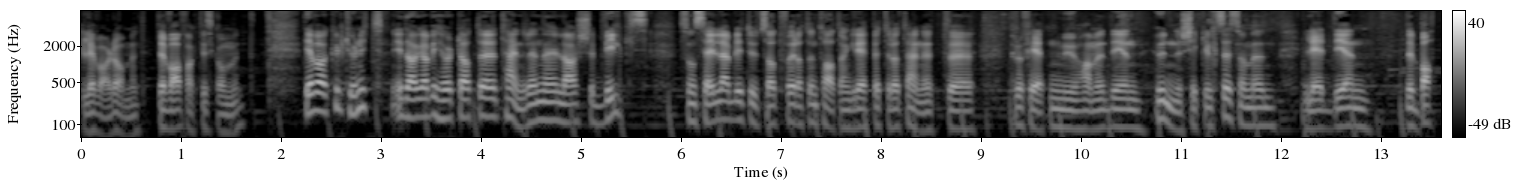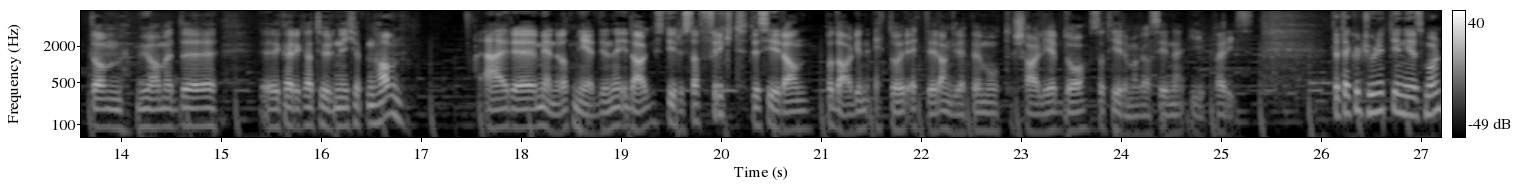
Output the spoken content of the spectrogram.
Eller var det omvendt? Det var faktisk omvendt. Det var Kulturnytt. I dag har vi hørt at eh, tegneren eh, Lars Wilks, som selv er blitt utsatt for attentatangrep etter å ha tegnet eh, profeten Muhammed i en hundeskikkelse som en ledd i en debatt om Muhammed-karikaturene i København, er, mener at mediene i dag styres av frykt. Det sier han på dagen ett år etter angrepet mot Charlie Hebdo, satiremagasinet i Paris. Dette er Kulturnytt i Nyhetsmorgen.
